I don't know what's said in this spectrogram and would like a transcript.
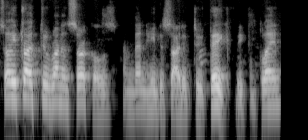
So he tried to run in circles, and then he decided to take the complaint,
